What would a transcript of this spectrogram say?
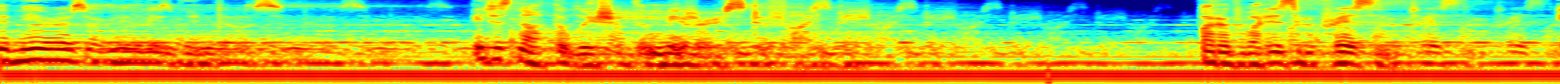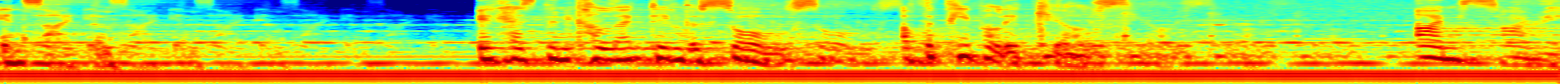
The mirrors are merely windows. It is not the wish of the mirrors to find me, but of what is imprisoned inside them. It has been collecting the souls of the people it kills. I'm sorry.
